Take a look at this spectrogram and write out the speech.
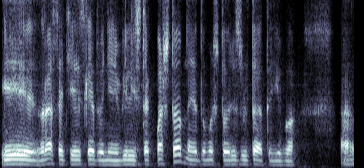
И раз эти исследования велись так масштабно, я думаю, что результаты его а,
